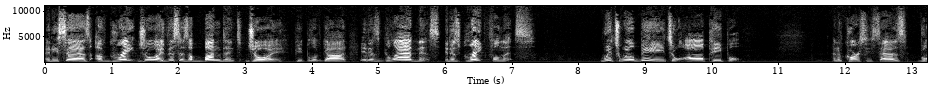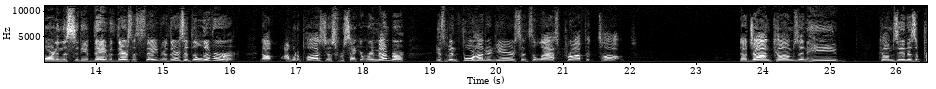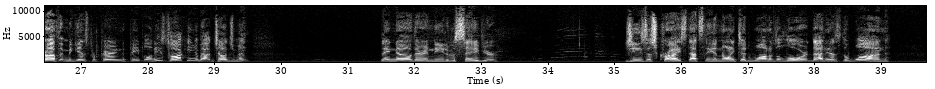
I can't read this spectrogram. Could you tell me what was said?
And he says, of great joy, this is abundant joy, people of God. It is gladness, it is gratefulness which will be to all people. And of course, he says, born in the city of David, there's a Savior, there's a deliverer. Now, I want to pause just for a second. Remember, it's been 400 years since the last prophet talked. Now, John comes and he comes in as a prophet and begins preparing the people, and he's talking about judgment. They know they're in need of a Savior. Jesus Christ. That's the anointed one of the Lord. That is the one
